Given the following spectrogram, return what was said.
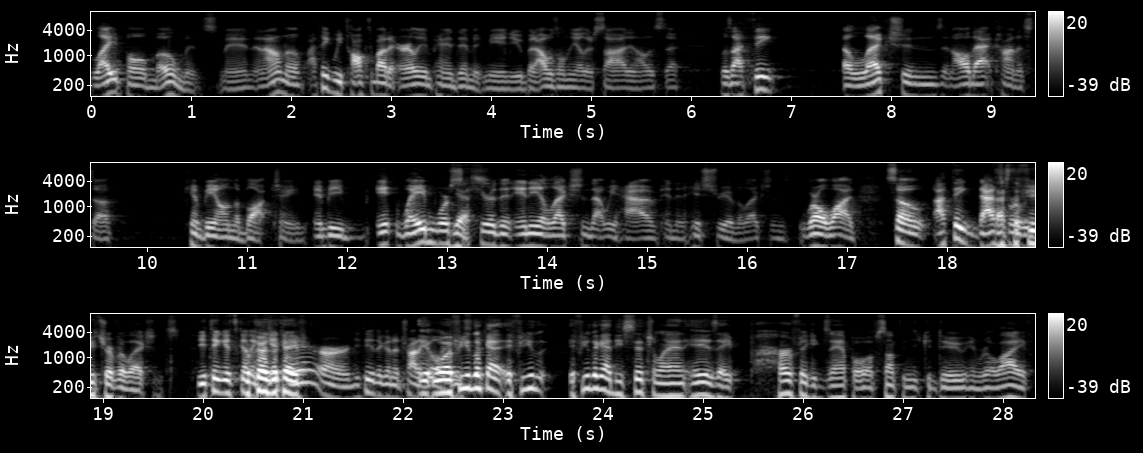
light bulb moments, man, and I don't know. If, I think we talked about it early in pandemic, me and you, but I was on the other side and all this stuff. Was I think elections and all that kind of stuff can be on the blockchain and be i way more Yes. secure than any election that we have in the history of elections worldwide. So I think that's, That's where the we, future of elections. do you think it's going to get okay, there, or do you think they're going to try to It- go? well, if you look at if you if you look at Decentraland, it is a perfect example of something you could do in real life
